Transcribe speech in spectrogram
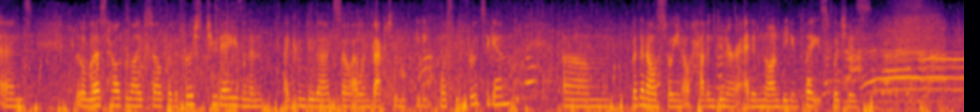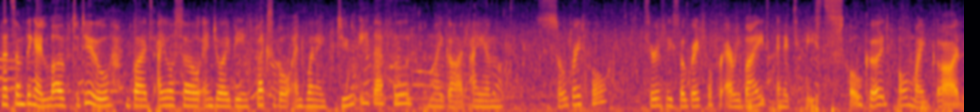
and a little less healthy lifestyle for the first two days and then I couldn't do that so I went back to eating mostly fruits again. Um, but then also you know having dinner at a non-vegan place which is not something I love to do but I also enjoy being flexible. And when I do eat that food my god I am so grateful seriously so grateful for every bite and it tastes so good. Oh my god.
